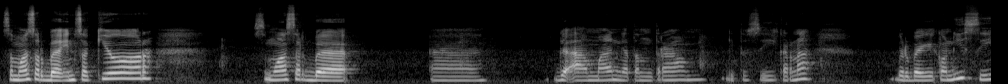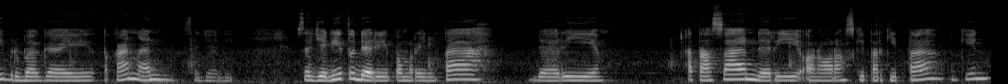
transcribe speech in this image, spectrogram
semua serba insecure, semua serba uh, gak aman gak tentram gitu sih karena berbagai kondisi berbagai tekanan bisa jadi. Bisa jadi itu dari pemerintah dari atasan dari orang-orang sekitar kita mungkin.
